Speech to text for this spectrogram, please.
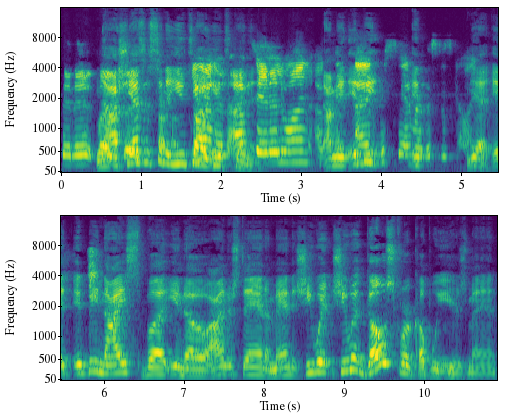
pennant? Nah, Like, she uh, hasn't sent a you Utah want Utes an pennant. updated one? Okay. I mean, it'd I be- understand where it- this is going. Yeah, it, it'd be nice, but you know, I understand Amanda. She went she went ghost for a couple years, man.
